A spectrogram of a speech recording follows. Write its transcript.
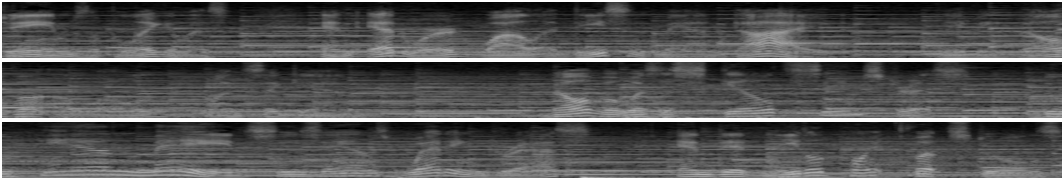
James a polygamist, and Edward, while a decent man, died, leaving Belva alone once again. Belva was a skilled seamstress who handmade Suzanne's wedding dress and did needlepoint footstools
